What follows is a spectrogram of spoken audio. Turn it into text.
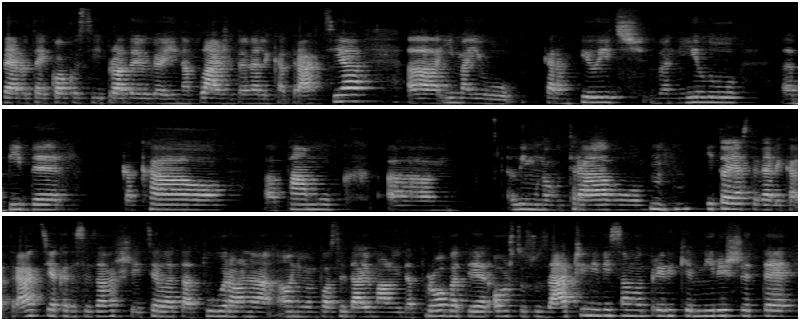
beru taj kokos i prodaju ga i na plaži, to je velika atrakcija. Uh, imaju karamfilić, vanilu, uh, biber, kakao, uh, pamuk, um, limunovu travu Mm -hmm. i to jeste velika atrakcija. Kada se završi cela ta tura, ona, oni vam posle daju malo i da probate, jer ovo što su začini, vi samo otprilike mirišete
